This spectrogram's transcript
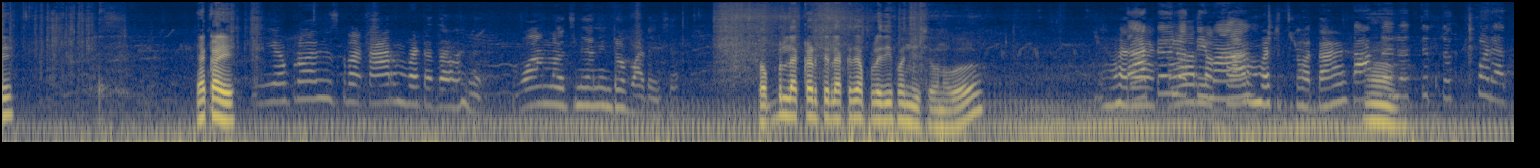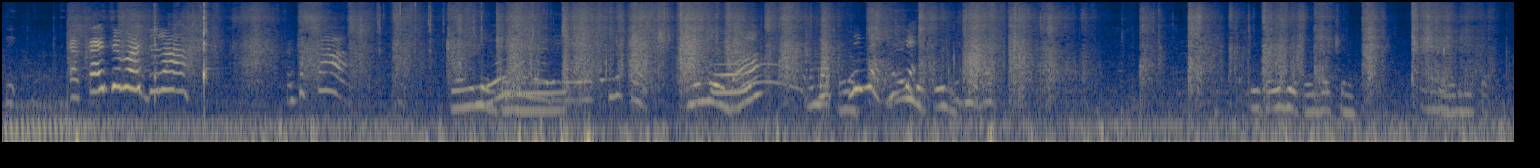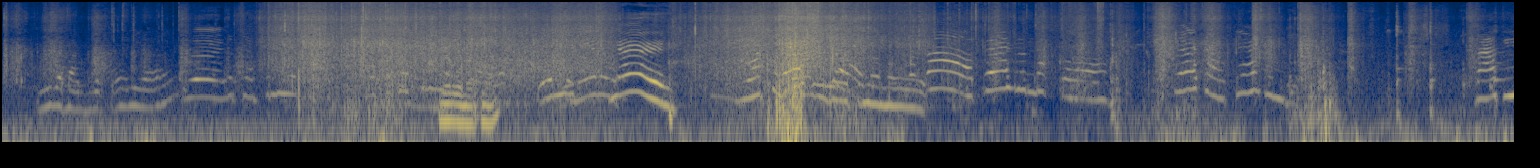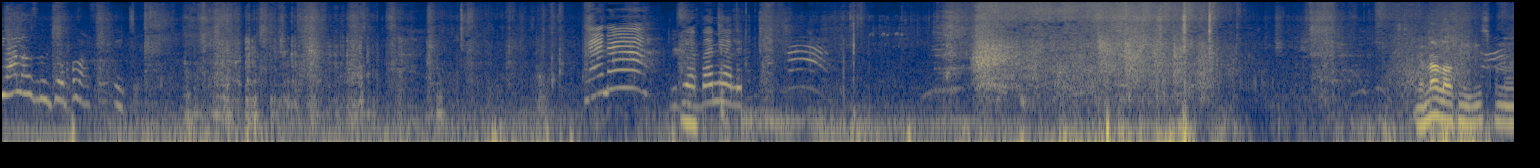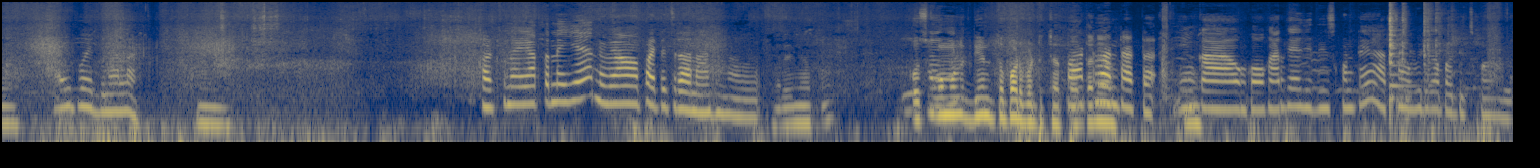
పాడేసా డబ్బులు లెక్కడితే లెక్క చెప్పలేదు ఈ పని చేసావు నువ్వు మరి కూరలో కారం పట్టించుకోవద్దా ఆ. నేను కొనేస్తున్నా నాకు ఇవ్వాల్సిన చెప్పులు అసలు ఇచ్చు ధనియాలు ఎన్నాళ్ళు అవుతుంది తీసుకుని? అయిపోయింది నెల కట్టుకునే ఎత్తనయ్యే నువ్వేమో పట్టించరాను అంటున్నావు. పసుపు కొమ్మలు దీంతో పాటు పట్టించేస్తా పట్టు అంట అట్ట. ఇంకా ఇంకొక అర కేజీ తీసుకుంటే అట్ట విడిగా పట్టించుకోవాలి.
